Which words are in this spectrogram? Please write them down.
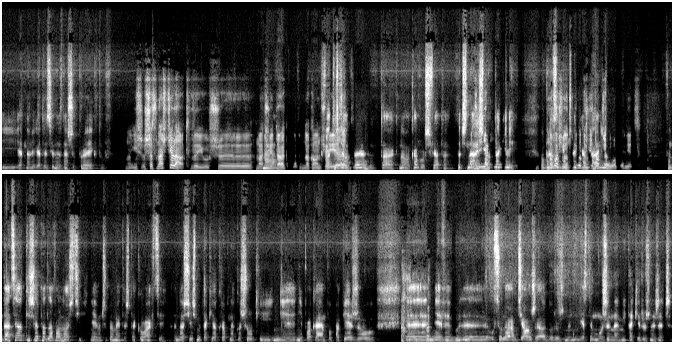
i Etnoliga to jest jeden z naszych projektów. No i 16 lat wy już y, macie, no. tak? Na koncie. 2000, tak, no kawał świata. Zaczynaliśmy znaczy, od takiej obrazotwórczej no właśnie, od kampanii. Zaczęło, powiedz? Fundacja od t-shirta dla wolności. Nie wiem, czy pamiętasz taką akcję. Nosiliśmy takie okropne koszulki, nie, nie płakałem po papieżu, e, nie wiem, e, usunąłem ciążę albo różne, jestem murzynem i takie różne rzeczy.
